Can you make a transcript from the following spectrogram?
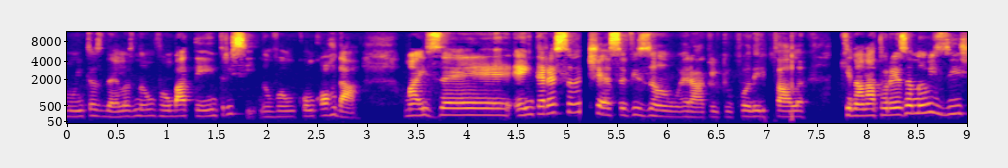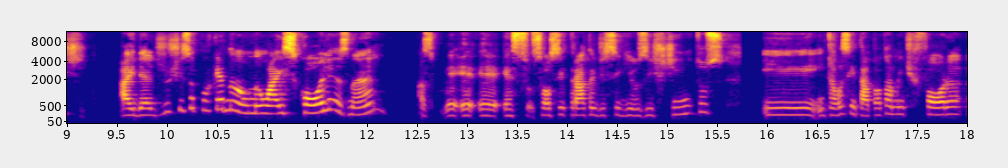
Muitas delas não vão bater entre si, não vão concordar. Mas é, é interessante essa visão, Heráclito, quando ele fala que na natureza não existe a ideia de justiça, porque não, não há escolhas, né? As, é, é, é, só se trata de seguir os instintos, e então, assim, está totalmente fora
